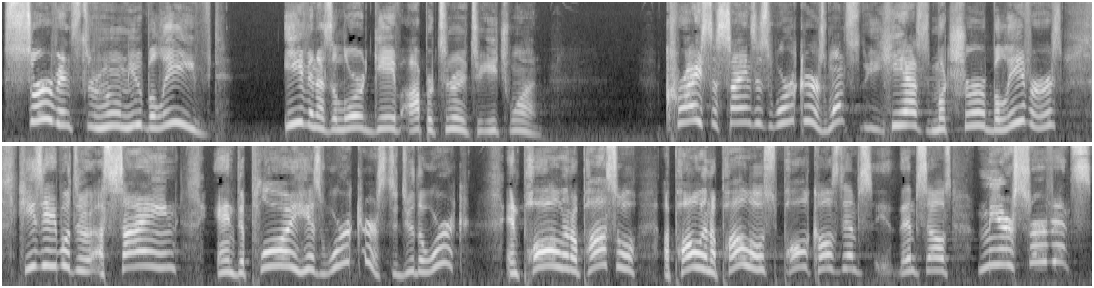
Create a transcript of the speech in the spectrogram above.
Servants through whom you believed, even as the Lord gave opportunity to each one. Christ assigns his workers. Once he has mature believers, he's able to assign and deploy his workers to do the work. And Paul and Apostle, uh, Paul and Apollos, Paul calls them themselves mere servants.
